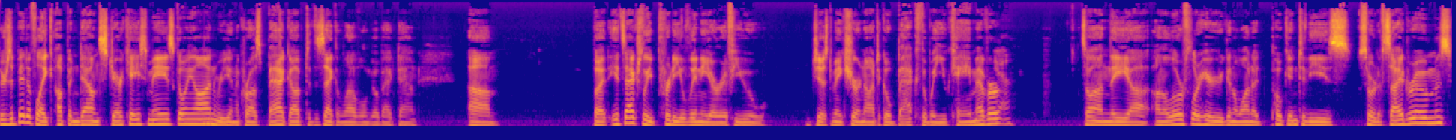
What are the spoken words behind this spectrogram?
There's a bit of like up and down staircase maze going on where you're going to cross back up to the second level and go back down. Um, but it's actually pretty linear if you just make sure not to go back the way you came ever. Yeah. So on the uh, on the lower floor here, you're going to want to poke into these sort of side rooms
